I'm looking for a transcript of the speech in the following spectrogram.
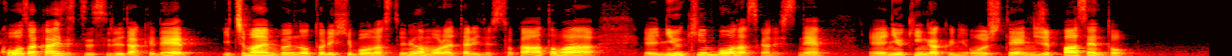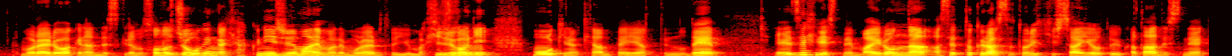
口座開設するだけで1万円分の取引ボーナスというのがもらえたりですとかあとは入金ボーナスがですね入金額に応じて20%もらえるわけなんですけれどもその上限が120万円までもらえるという、まあ、非常に大きなキャンペーンやってるのでえぜひですね、まあ、いろんなアセットクラス取引したいよという方はですね、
